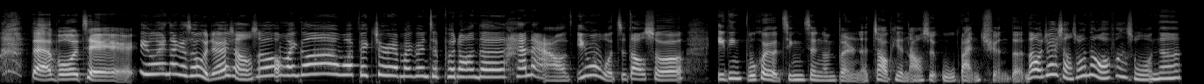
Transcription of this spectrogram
对不起，因为那个时候我就在想说，Oh my God，what picture am I going to put on the handout？因为我知道说一定不会有金正恩本人的照片，然后是无版权的。那我就在想说，那我要放什么呢？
